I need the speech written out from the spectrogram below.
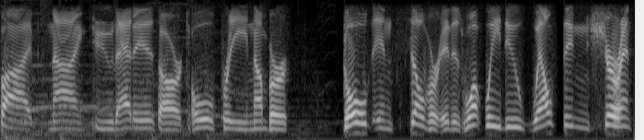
0592. That is our toll free number. Gold and silver. It is what we do. Wealth insurance.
